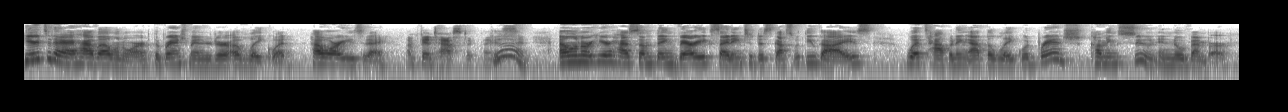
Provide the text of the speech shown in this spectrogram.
Here today I have Eleanor, the branch manager of Lakewood. How are you today? I'm fantastic, thanks. Good. Eleanor here has something very exciting to discuss with you guys. What's happening at the Lakewood branch coming soon in November.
